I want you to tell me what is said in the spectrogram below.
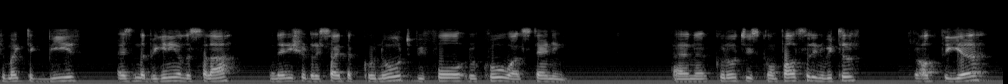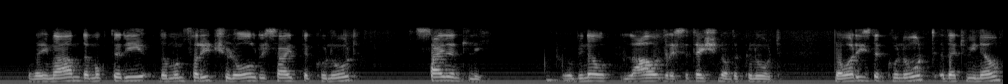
to make takbir as in the beginning of the salah. And then he should recite the kunut before ruku while standing. And uh, kunut is compulsory in witr throughout the year the Imam, the Muqtadi, the Munfarid should all recite the Qunut silently. There will be no loud recitation of the Qunut. Now, what is the Qunut that we know?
